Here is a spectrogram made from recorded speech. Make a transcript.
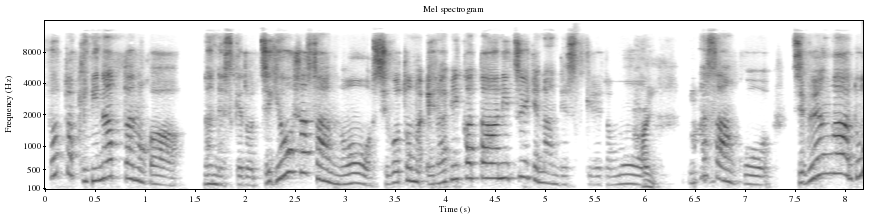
ちょっと気になったのが、なんですけど、事業者さんの仕事の選び方についてなんですけれども、はい、皆さん、こう、自分がどう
